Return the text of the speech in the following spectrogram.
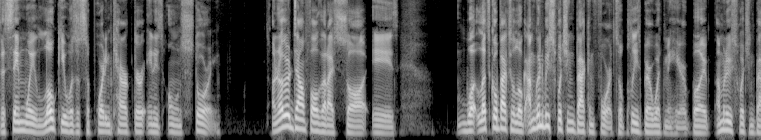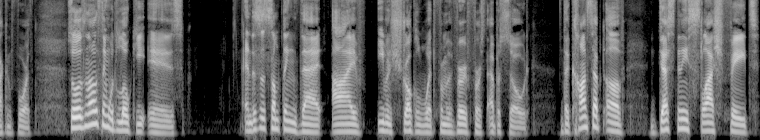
the same way Loki was a supporting character in his own story. Another downfall that I saw is what let's go back to Loki. I'm going to be switching back and forth, so please bear with me here, but I'm going to be switching back and forth. So there's another thing with Loki is and this is something that I've even struggled with from the very first episode, the concept of destiny slash fate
